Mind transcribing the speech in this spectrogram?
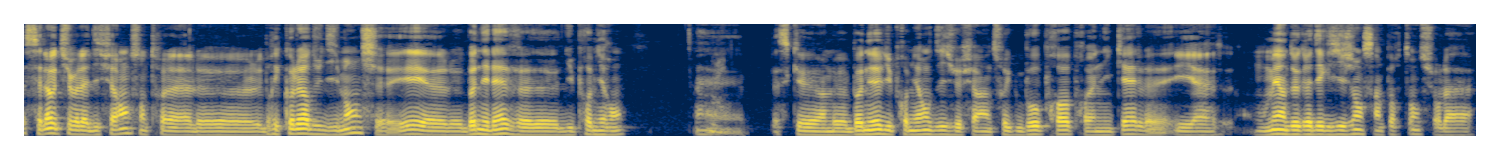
c'est là où tu vois la différence entre le, bricoleur du dimanche et euh, le bon élève euh, du premier rang. Euh, parce que le bon élève du premier rang se dit je vais faire un truc beau, propre, nickel, et on met un degré d'exigence important sur la,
